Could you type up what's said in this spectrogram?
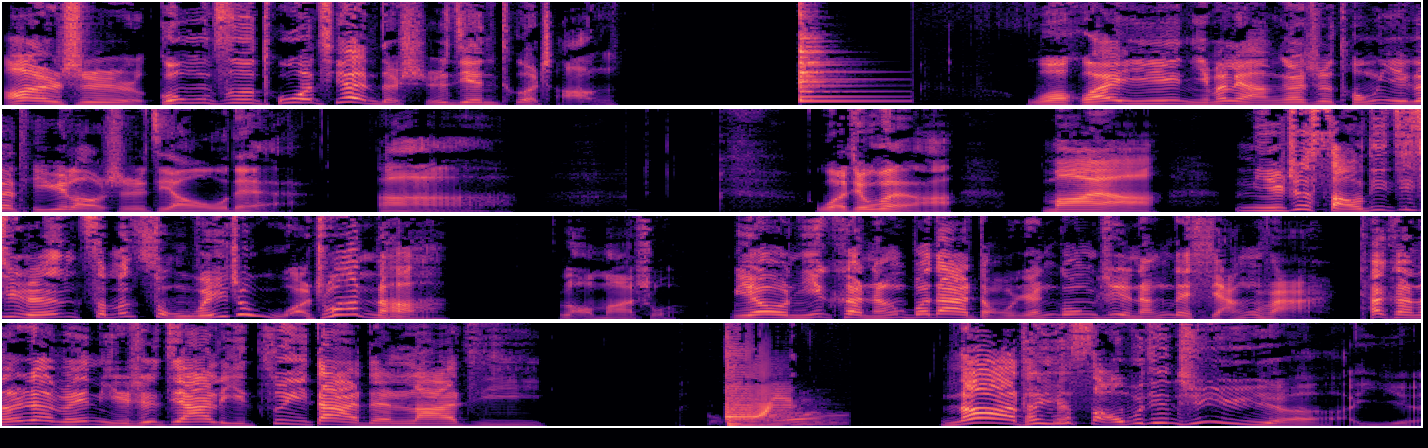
二是工资拖欠的时间特长。我怀疑你们两个是同一个体育老师教的，啊！我就问啊，妈呀，你这扫地机器人怎么总围着我转呢？老妈说：“哟，你可能不大懂人工智能的想法，他可能认为你是家里最大的垃圾。那他也扫不进去呀！哎呀，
